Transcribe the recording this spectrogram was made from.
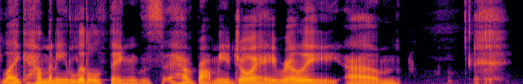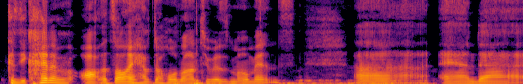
like how many little things have brought me joy really um because you kind of all that's all I have to hold on to is moments. Uh, and uh,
